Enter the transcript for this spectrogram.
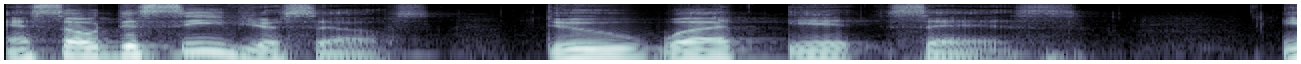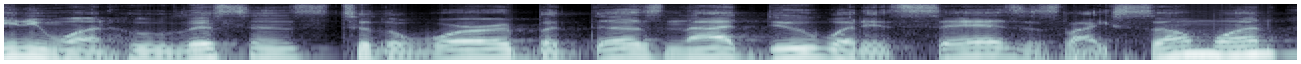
and so deceive yourselves. Do what it says. Anyone who listens to the word but does not do what it says is like someone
